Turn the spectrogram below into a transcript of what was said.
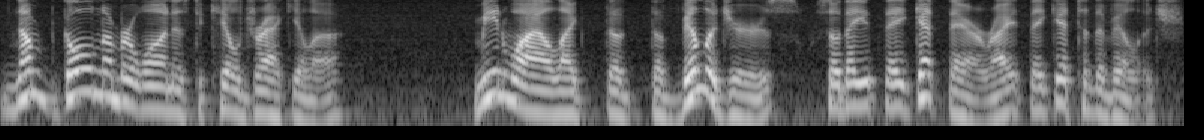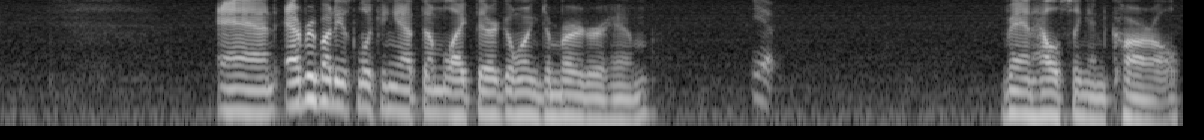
num- goal number one is to kill Dracula. Meanwhile, like the, the villagers, so they, they get there, right? They get to the village. And everybody's looking at them like they're going to murder him. Yep. Van Helsing and Carl.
